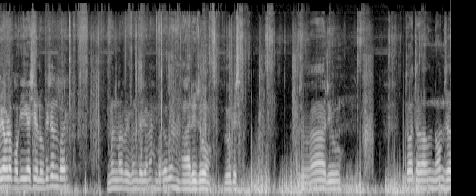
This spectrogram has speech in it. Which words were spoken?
ભાઈ આપણે પહોંચી ગયા છીએ લોકેશન પર. મને મારા ભાઈબંધ બે જણા, બરાબર? આ રહ્યું જો લોકેશન જો, આ રહ્યું. તો આ તળાવનું નામ છે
